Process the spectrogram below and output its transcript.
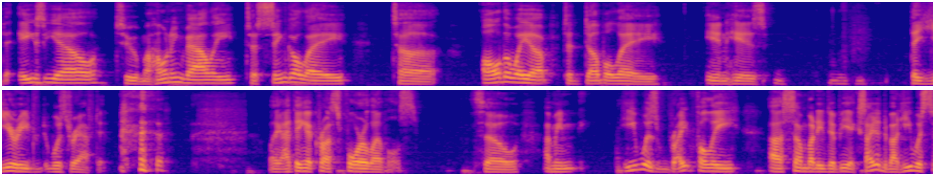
the AZL to Mahoning Valley to single A to all the way up to double A in his the year he was drafted. like I think across four levels. So I mean, he was rightfully uh, somebody to be excited about. He was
